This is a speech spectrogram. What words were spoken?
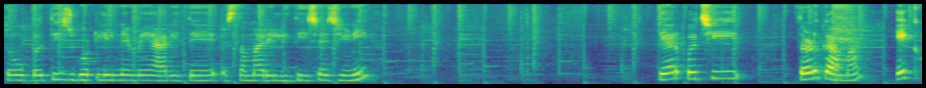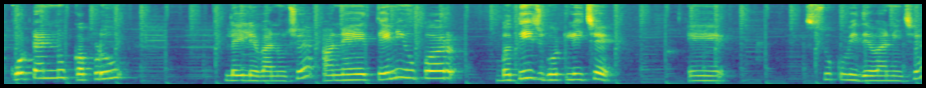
તો બધી જ ગોટલીને મેં આ રીતે સમારી લીધી છે ઝીણી. ત્યાર પછી તડકામાં એક કોટનનું કપડું લઈ લેવાનું છે. અને તેની ઉપર બધી જ ગોટલી છે એ સૂકવી દેવાની છે.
